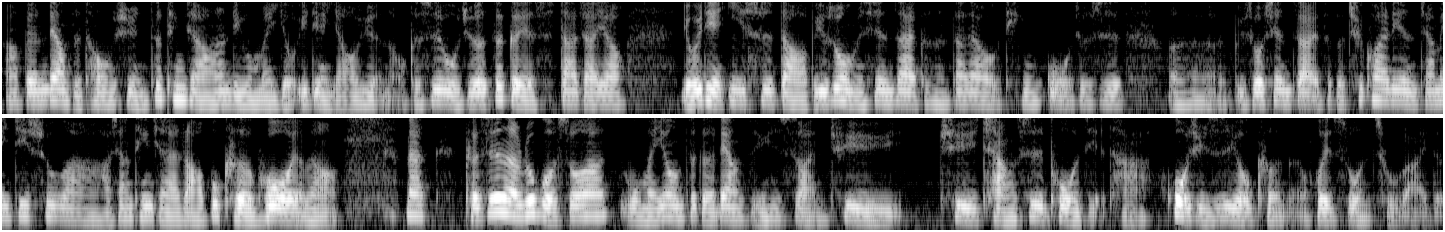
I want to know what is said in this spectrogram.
啊跟量子通讯，这听起来好像离我们有一点遥远哦。可是我觉得这个也是大家要有一点意识到，比如说我们现在可能大家有听过，就是呃，比如说现在这个区块链加密技术啊，好像听起来牢不可破，有没有？那可是呢，如果说我们用这个量子运算去去尝试破解它，或许是有可能会算出来的。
